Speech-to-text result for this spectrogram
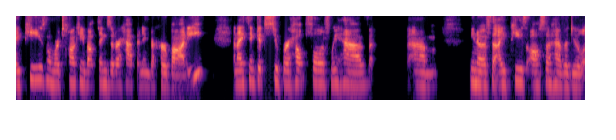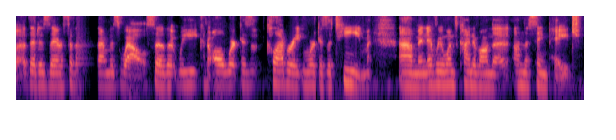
ips when we're talking about things that are happening to her body and i think it's super helpful if we have um, you know, if the IPs also have a doula that is there for them as well, so that we can all work as collaborate and work as a team, um, and everyone's kind of on the on the same page.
